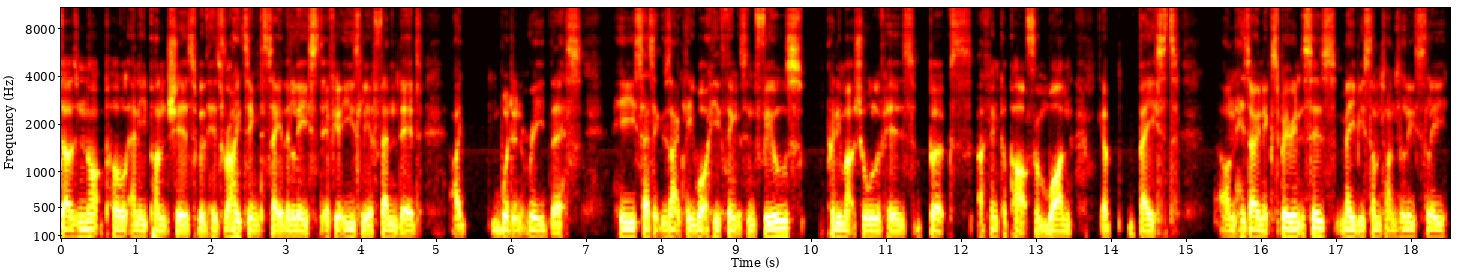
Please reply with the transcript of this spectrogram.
does not pull any punches with his writing, to say the least. If you're easily offended, I wouldn't read this. He says exactly what he thinks and feels. Pretty much all of his books, I think, apart from one, are based on his own experiences, maybe sometimes loosely,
